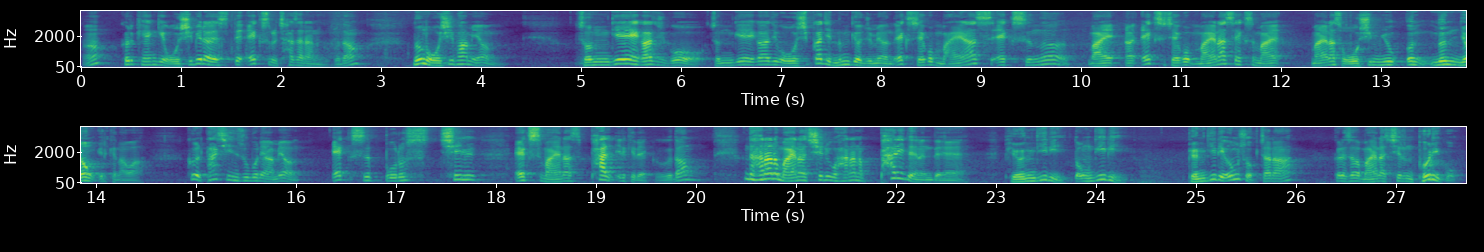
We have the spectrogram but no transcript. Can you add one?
어? 그렇게 한 게 50이라 했을 때 x를 찾아라는 거거든. 넌 50 하면 전개해 가지고 전개해 가지고 50까지 넘겨주면 x 제곱 마이너스 x는 마이 아, x 제곱 마이너스 x 마이, 마이너스 56은 0 이렇게 나와. 그걸 다시 인수분해하면 x 플러스 7 x 마이너스 8 이렇게 될 거거든. 근데 하나는 마이너스 7이고 하나는 8이 되는데 변길이 똥길이 변길이 음수 없잖아. 그래서 마이너스 7은 버리고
